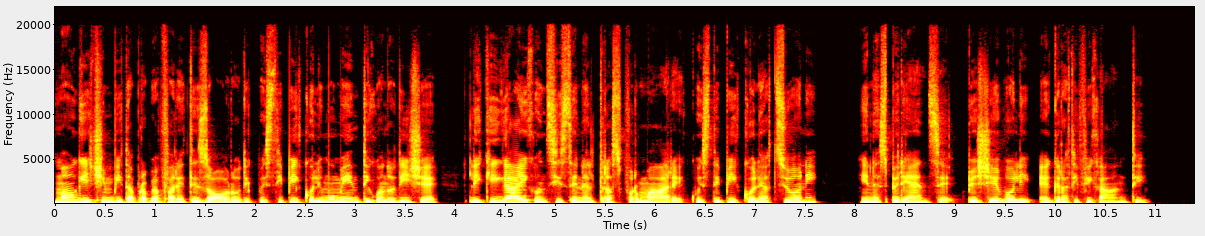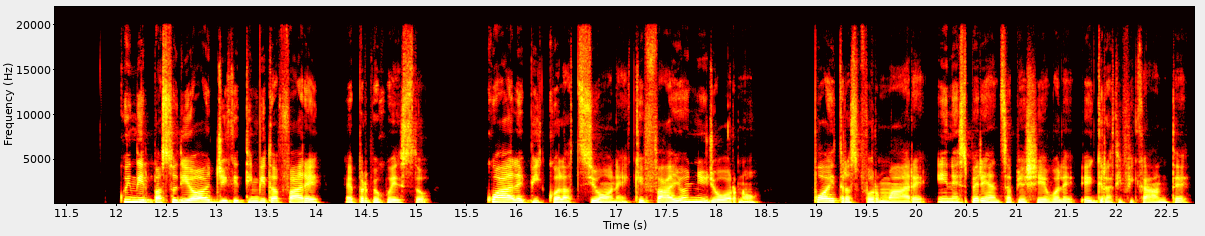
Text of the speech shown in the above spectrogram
Mogi ci invita proprio a fare tesoro di questi piccoli momenti quando dice l'ikigai consiste nel trasformare queste piccole azioni in esperienze piacevoli e gratificanti. Quindi il passo di oggi che ti invito a fare è proprio questo. Quale piccola azione che fai ogni giorno puoi trasformare in esperienza piacevole e gratificante?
